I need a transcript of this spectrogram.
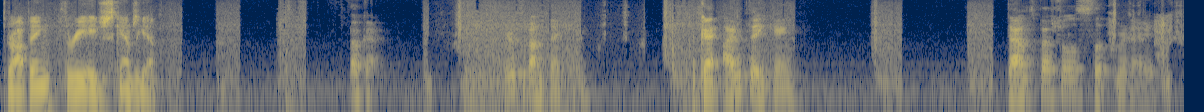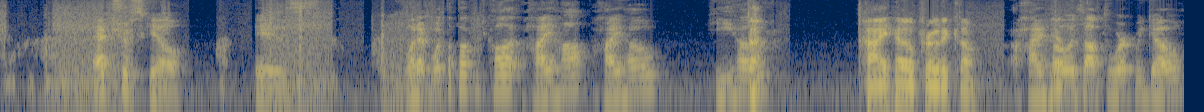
dropping three Aegis cams again. Okay. Here's what I'm thinking. Okay. I'm thinking down special is slip grenade. Extra skill is what what the fuck did you call it? High hop? Hi ho? He ho? Hi ho protocol. Hi ho, it's off to work we go.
